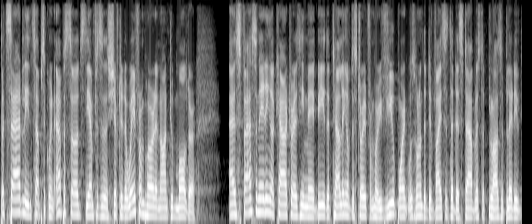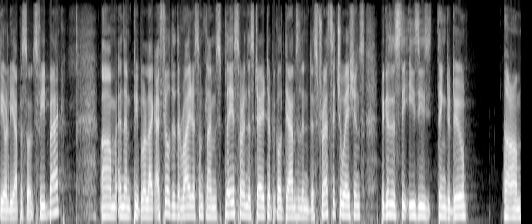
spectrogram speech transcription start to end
But sadly, in subsequent episodes, the emphasis has shifted away from her and onto Mulder. As fascinating a character as he may be, the telling of the story from her viewpoint was one of the devices that established the plausibility of the early episodes. Feedback. Um, and then people are like, I feel that the writer sometimes place her in the stereotypical damsel in distress situations because it's the easy thing to do. Um,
